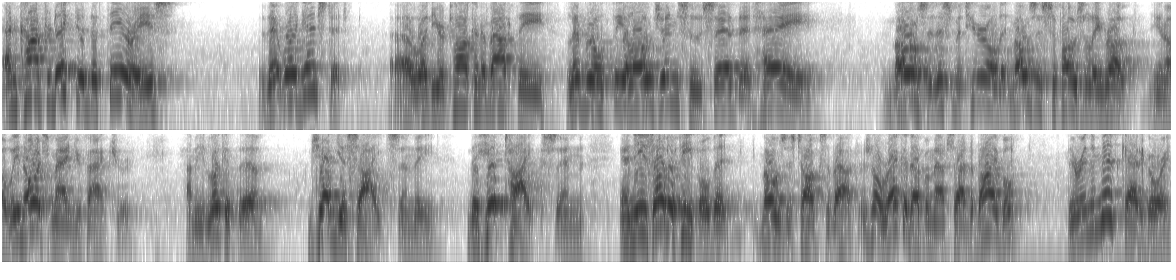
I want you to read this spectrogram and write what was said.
and contradicted the theories that were against it. Uh, whether you're talking about the liberal theologians who said that, hey, Moses, this material that Moses supposedly wrote, you know, we know it's manufactured. I mean, look at the Jebusites and the, the Hittites and, and these other people that Moses talks about. There's no record of them outside the Bible. They're in the myth category.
